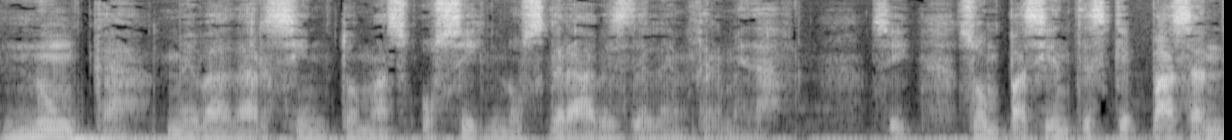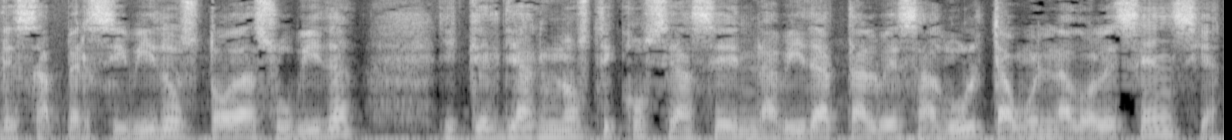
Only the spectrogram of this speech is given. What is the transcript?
nunca me va a dar síntomas o signos graves de la enfermedad. ¿sí? Son pacientes que pasan desapercibidos toda su vida y que el diagnóstico se hace en la vida tal vez adulta o en la adolescencia,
